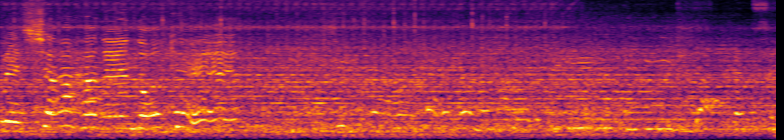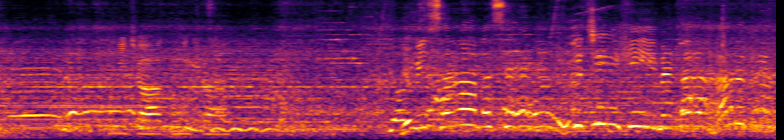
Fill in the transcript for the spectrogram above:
列車跳ねのけこんにちはこんにちは。指覚ませ打ち秘めた遥かな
